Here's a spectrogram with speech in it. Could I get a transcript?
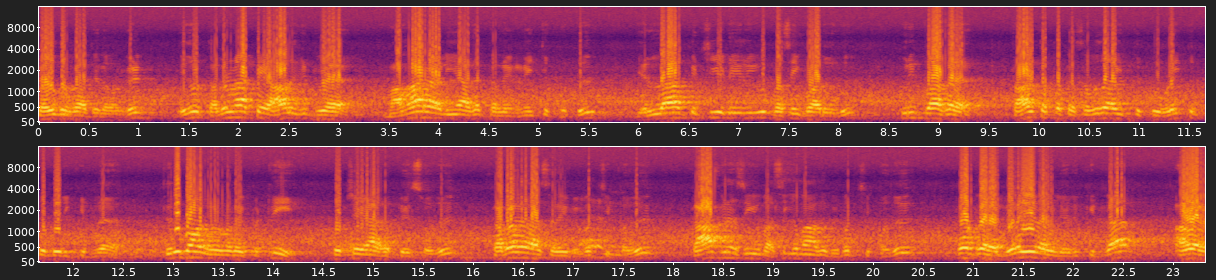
சௌந்தரராஜன் அவர்கள் ஏதோ தமிழ்நாட்டை ஆளுகின்ற மகாராணியாக தன்னை நினைத்துக் கொண்டு எல்லா வசை வசைபாடுவது குறிப்பாக தாழ்த்தப்பட்ட சமுதாயத்துக்கு உழைத்துக் கொண்டிருக்கின்ற திருமாவளவனை பற்றி கொச்சையாக பேசுவது கமலஹாசனை விமர்சிப்பது காங்கிரஸையும் அசிங்கமாக விமர்சிப்பது போன்ற நிலையில் அவர் இருக்கின்றார். அவர்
